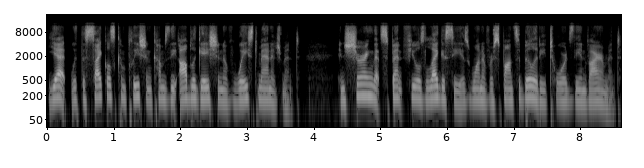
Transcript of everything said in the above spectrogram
Yet, with the cycle's completion comes the obligation of waste management, ensuring that spent fuel's legacy is one of responsibility towards the environment.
